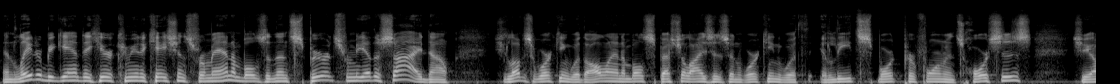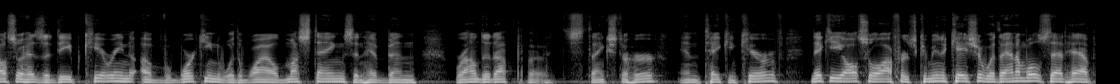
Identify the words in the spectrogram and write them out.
and later began to hear communications from animals and then spirits from the other side. Now, she loves working with all animals, specializes in working with elite sport performance horses. She also has a deep caring of working with wild mustangs and have been rounded up uh, thanks to her and taken care of. Nikki also offers communication with animals that have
